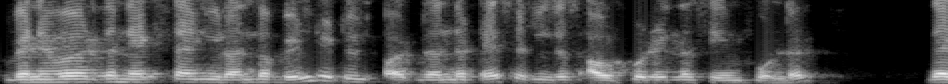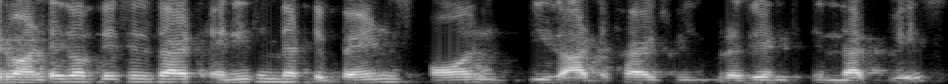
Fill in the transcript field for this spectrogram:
whenever the next time you run the build, it will or run the test, it will just output in the same folder. The advantage of this is that anything that depends on these artifacts being present in that place,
